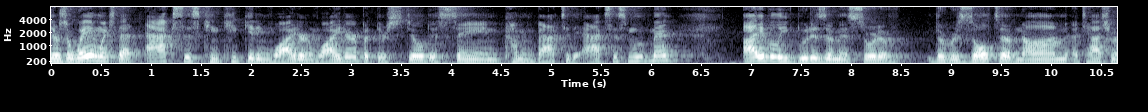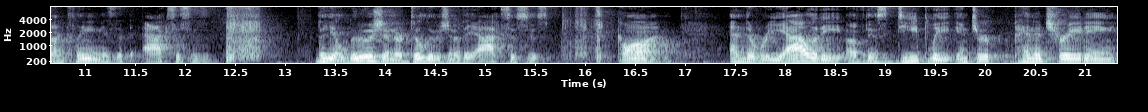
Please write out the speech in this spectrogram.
There's a way in which that axis can keep getting wider and wider, but there's still this same coming back to the axis movement. I believe Buddhism is sort of the result of non attachment on clinging is that the axis is the illusion or delusion of the axis is gone and the reality of this deeply interpenetrating,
